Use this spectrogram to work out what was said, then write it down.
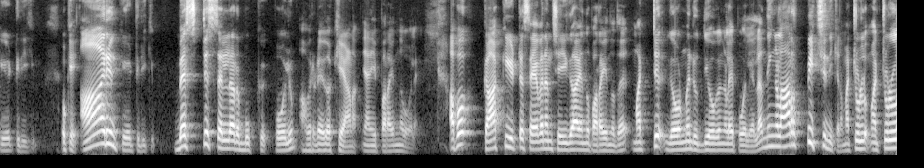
കേട്ടിരിക്കും. ഓക്കെ ആരും കേട്ടിരിക്കും. ബെസ്റ്റ് സെല്ലർ ബുക്ക് പോലും അവരുടേതൊക്കെയാണ് ഞാൻ ഈ പറയുന്ന പോലെ. അപ്പോൾ കാക്കിയിട്ട് സേവനം ചെയ്യുക എന്ന് പറയുന്നത് മറ്റ് ഗവൺമെന്റ് ഉദ്യോഗങ്ങളെ പോലെയല്ല നിങ്ങൾ അർപ്പിച്ച് നിൽക്കണം. മറ്റുള്ള മറ്റുള്ള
